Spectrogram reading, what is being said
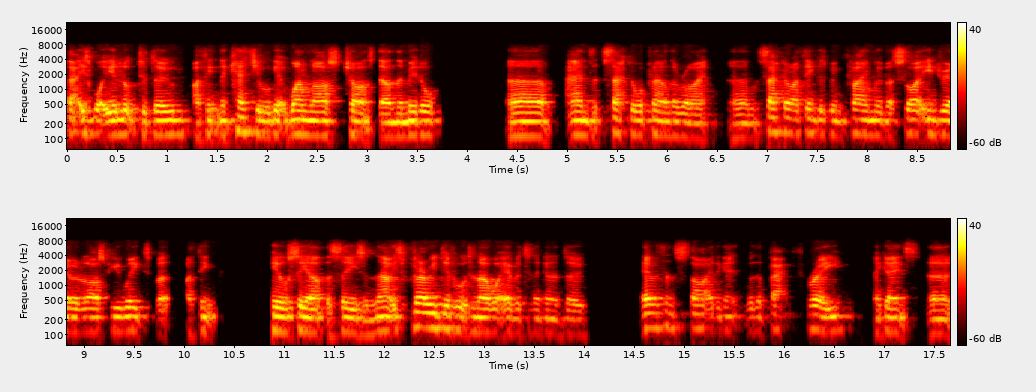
that is what he looked to do. I think Nketiah will get one last chance down the middle, uh, and Saka will play on the right. Um, Saka, I think, has been playing with a slight injury over the last few weeks, but I think he'll see out the season. Now, it's very difficult to know what Everton are going to do. Everton started with a back three against uh,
